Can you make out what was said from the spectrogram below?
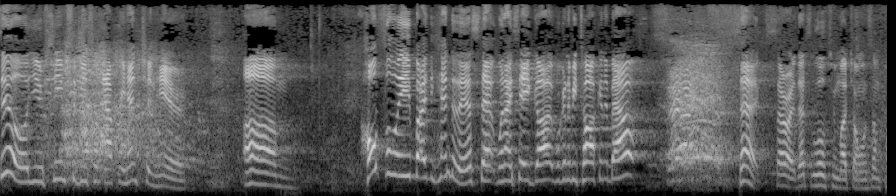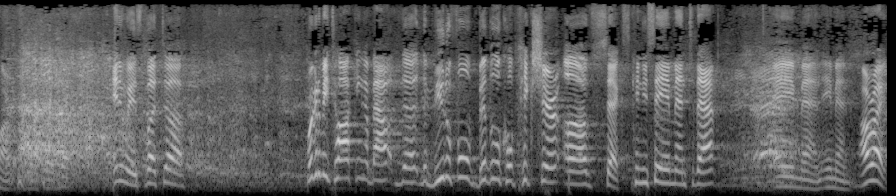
still, there seems to be some apprehension here. Um, hopefully, by the end of this, that when I say God, we're going to be talking about sex. Sex. All right, that's a little too much on some part. anyways, but uh, we're going to be talking about the, the beautiful biblical picture of sex. Can you say amen to that? Amen. Amen. amen. All right,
